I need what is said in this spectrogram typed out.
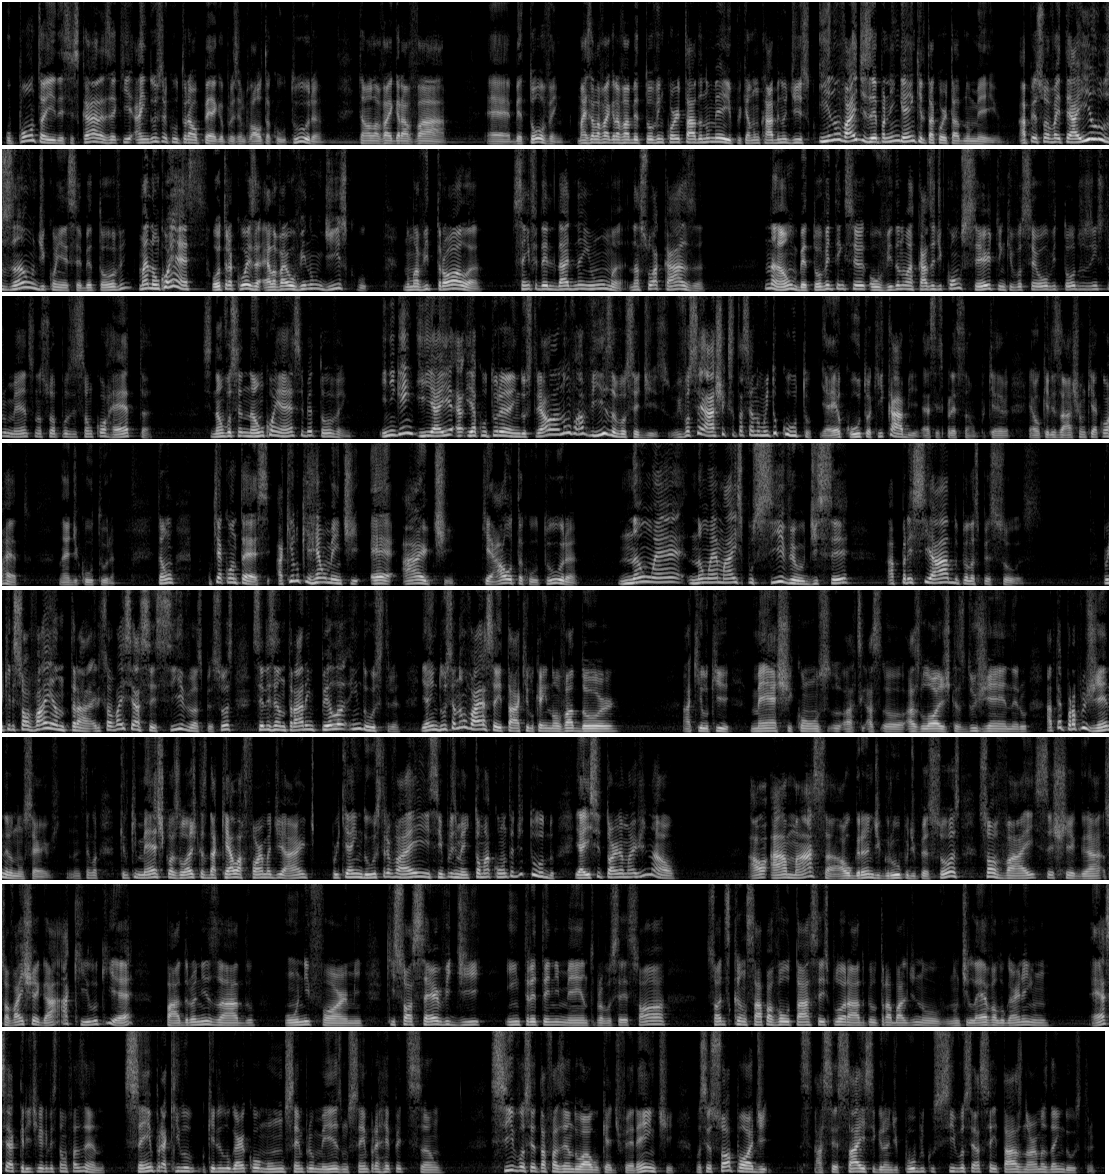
O ponto aí desses caras é que a indústria cultural pega, por exemplo, a alta cultura, então ela vai gravar é, Beethoven, mas ela vai gravar Beethoven cortada no meio, porque ela não cabe no disco. E não vai dizer para ninguém que ele está cortado no meio. A pessoa vai ter a ilusão de conhecer Beethoven, mas não conhece. Outra coisa, ela vai ouvir num disco, numa vitrola, sem fidelidade nenhuma, na sua casa. Não, Beethoven tem que ser ouvido numa casa de concerto, em que você ouve todos os instrumentos na sua posição correta. Senão você não conhece Beethoven. E ninguém. E aí e a cultura industrial ela não avisa você disso. E você acha que você está sendo muito culto. E aí o culto aqui cabe essa expressão, porque é, é o que eles acham que é correto, né, de cultura. Então, o que acontece? Aquilo que realmente é arte, que é alta cultura, não é não é mais possível de ser apreciado pelas pessoas. Porque ele só vai entrar, ele só vai ser acessível às pessoas se eles entrarem pela indústria. E a indústria não vai aceitar aquilo que é inovador, aquilo que mexe com os, as, as, lógicas do gênero. Até próprio gênero não serve. Né? Aquilo que mexe com as lógicas daquela forma de arte. Porque a indústria vai simplesmente tomar conta de tudo. E aí se torna marginal a, a massa, ao grande grupo de pessoas, só vai chegar, só vai chegar aquilo que é padronizado, uniforme, que só serve de entretenimento para você só só descansar para voltar a ser explorado pelo trabalho de novo, não te leva a lugar nenhum. Essa é a crítica que eles estão fazendo. Sempre aquilo, aquele lugar comum, sempre o mesmo, sempre a repetição. Se você está fazendo algo que é diferente, você só pode acessar esse grande público se você aceitar as normas da indústria.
